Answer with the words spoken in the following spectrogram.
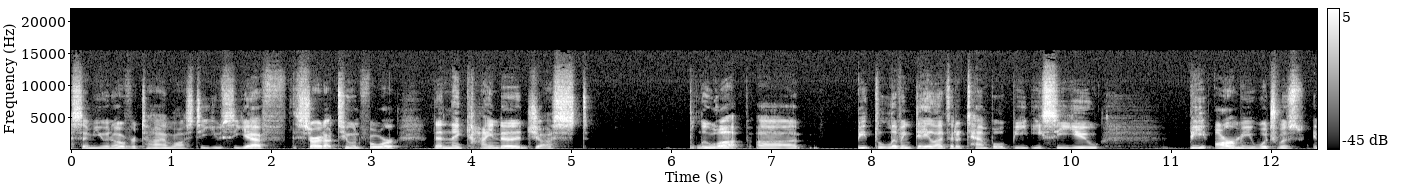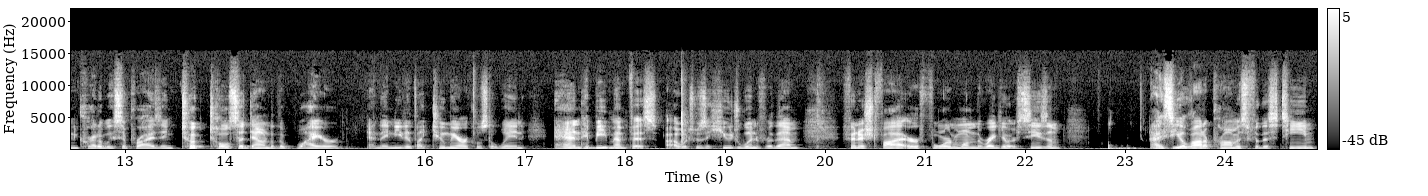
SMU in overtime, lost to UCF. They started out two and four. Then they kind of just blew up. Uh, beat the living daylights at a temple, beat ECU, beat Army, which was incredibly surprising. Took Tulsa down to the wire, and they needed like two miracles to win. And they beat Memphis, uh, which was a huge win for them. Finished five or four and one in the regular season. I see a lot of promise for this team.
